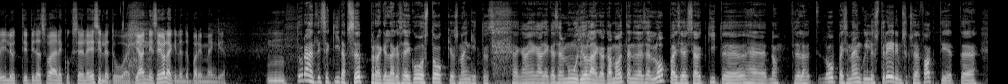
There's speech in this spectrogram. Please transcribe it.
hiljuti pidas vajalikuks selle esile tuua, et Jannis ei olegi nende parim mängija mm.. Durand lihtsalt kiidab sõpra, kellega sai koos Tokyos mängitud, ega, ega, ega seal muud ei olegi, aga ma ütlen selle Lopesi asja kiit-, ühe noh, selle Lopesi mängu illustreerimiseks ühe fakti, et äh,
